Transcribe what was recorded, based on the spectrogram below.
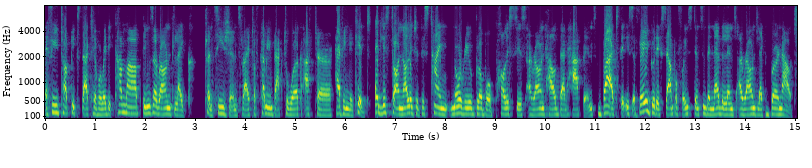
A few topics that have already come up, things around like transitions, right, of coming back to work after having a kid. At least to our knowledge at this time, no real global policies around how that happens. But there is a very good example, for instance, in the Netherlands around like burnout,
